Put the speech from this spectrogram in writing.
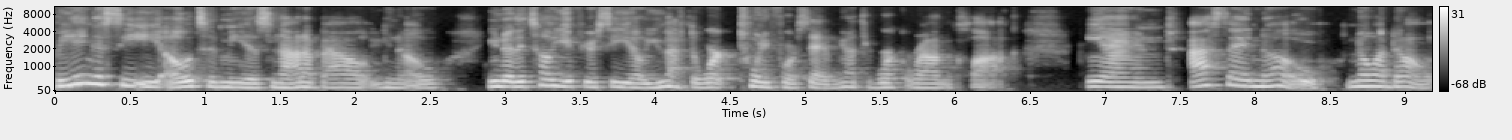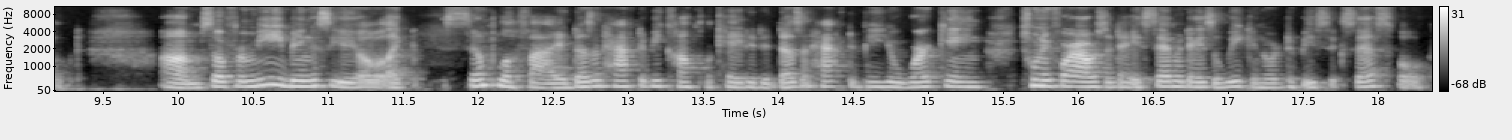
being a CEO to me is not about, you know, you know, they tell you if you're CEO, you have to work 24 7, you have to work around the clock. And I say, no, no, I don't. Um, so for me, being a CEO, like simplify, it doesn't have to be complicated. It doesn't have to be you're working 24 hours a day, seven days a week in order to be successful.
